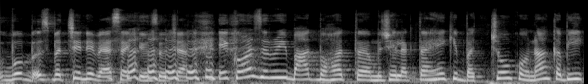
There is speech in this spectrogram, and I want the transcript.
वो उस बच्चे ने वैसा क्यों सोचा? एक और ज़रूरी बात बहुत मुझे लगता है कि बच्चों को ना कभी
